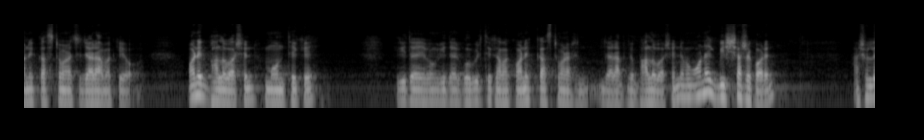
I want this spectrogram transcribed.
অনেক কাস্টমার আছে যারা আমাকে অনেক ভালোবাসেন মন থেকে, হৃদয় এবং হৃদয়ের গভীর থেকে আমাকে অনেক কাস্টমার আসেন যারা আমাকে ভালোবাসেন এবং অনেক বিশ্বাসও করেন। আসলে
